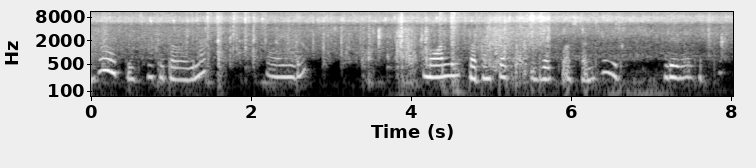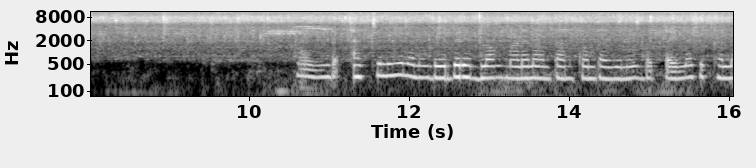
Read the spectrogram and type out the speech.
ಅಂದರೆ ಓಕೆ ಓಕೆ, ಪರವಾಗಿಲ್ಲ. ಆ್ಯಂಡ್ ಮಾರ್ನಿಂಗ್ ಪಟಾಟ ಬ್ರೇಕ್ಫಾಸ್ಟ್ ಅಂದರೆ ಇದು. ಇದಾಗುತ್ತೆ ಆ್ಯಂಡ್ ಆ್ಯಕ್ಚುಲಿ ನಾನು ಬೇರೆ ಬೇರೆ ಬ್ಲಾಗ್ ಮಾಡೋಣ ಅಂತ ಅಂದ್ಕೊತಾ ಇದ್ದೀನಿ, ಬಟ್ ಟೈಮೇ ಸಿಕ್ಕಲ್ಲ.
